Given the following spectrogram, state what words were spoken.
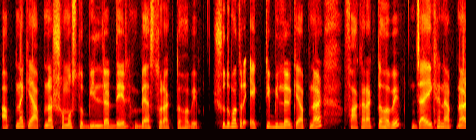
আপনাকে আপনার সমস্ত বিল্ডারদের ব্যস্ত রাখতে হবে। শুধুমাত্র একটি বিল্ডারকে আপনার ফাঁকা রাখতে হবে, যা এখানে আপনার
